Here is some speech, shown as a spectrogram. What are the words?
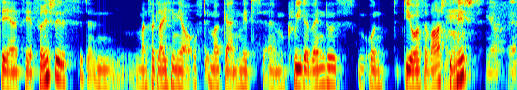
der sehr frisch ist. Man vergleicht ihn ja oft immer gern mit ähm, Creed Aventus und Dior Sauvage Mhm. gemischt Ja, ja.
